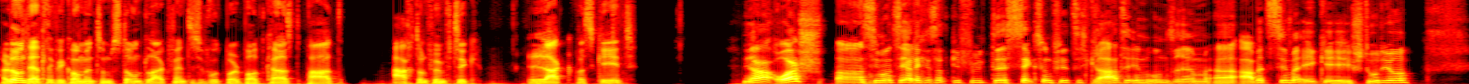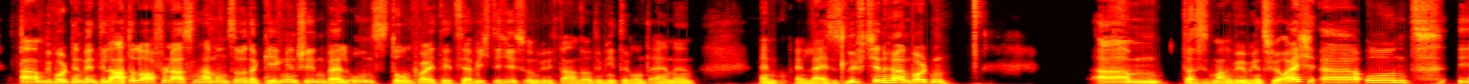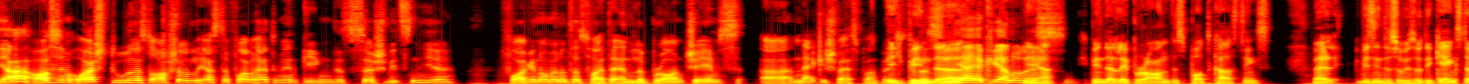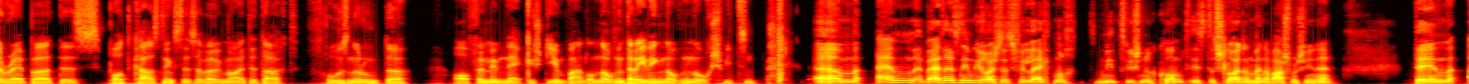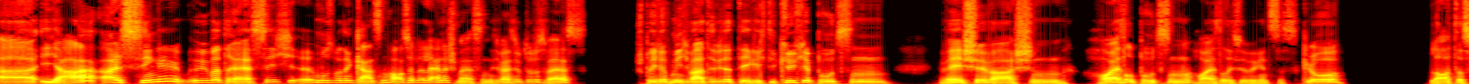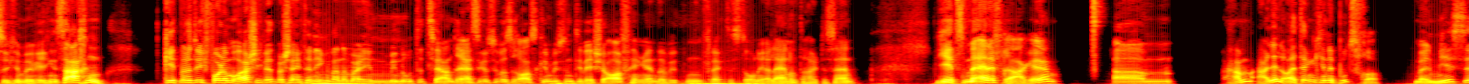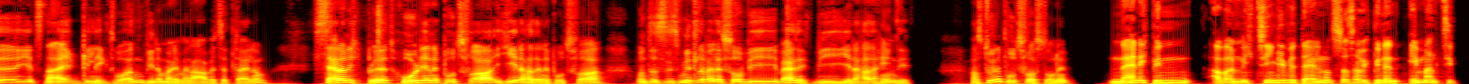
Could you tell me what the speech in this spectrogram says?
Hallo und herzlich willkommen zum Stone Luck Fantasy Football Podcast, Part 58. Luck, was geht? Ja, Arsch, äh, sind wir uns ehrlich, es hat gefühlte 46 Grad in unserem äh, Arbeitszimmer, aka Studio. Ähm, wir wollten den Ventilator laufen lassen, haben uns aber dagegen entschieden, weil uns Tonqualität sehr wichtig ist und wir nicht andauernd im Hintergrund einen, ein, ein leises Lüftchen hören wollten. Ähm, das machen wir übrigens für euch. Äh, und ja, außerdem, Arsch, du hast auch schon erste Vorbereitungen gegen das äh, Schwitzen hier vorgenommen und hast heute ein LeBron James äh, Nike-Schweißband. Ich Möchtest bin der- näher erklären oder Ja, ist, ich bin der LeBron des Podcastings. Weil wir sind ja sowieso die Gangster-Rapper des Podcastings, deshalb habe ich mir heute gedacht, Hosen runter, auf mit dem Nike-Stirnbandel, nach dem Training, nach dem Nachschwitzen. Ähm, ein weiteres Nebengeräusch, das vielleicht noch mit zwischendurch kommt, ist das Schleudern meiner Waschmaschine. Denn äh, ja, als Single über 30 äh, muss man den ganzen Haushalt alleine schmeißen. Ich weiß nicht, ob du das weißt. Sprich, auf mich wartet wieder täglich die Küche putzen, Wäsche waschen, Häusel putzen. Häusel ist übrigens das Klo. Lauter solche möglichen Sachen. Geht mir natürlich voll am Arsch. Ich werde wahrscheinlich dann irgendwann einmal in Minute 32 oder sowas rausgehen müssen und die Wäsche aufhängen. Da wird dann vielleicht der Stony Alleinunterhalter sein. Jetzt meine Frage. Ähm, haben alle Leute eigentlich eine Putzfrau? Weil mir ist äh, jetzt nahegelegt worden, wieder mal in meiner Arbeitsabteilung. Sei doch nicht blöd, hol dir eine Putzfrau. Jeder hat eine Putzfrau. Und das ist mittlerweile so wie, weiß ich, wie jeder hat ein Handy. Hast du eine Putzfrau, Stony? Nein, ich bin aber nicht Single, wir teilen uns das, aber ich bin ein emanzipazierter,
